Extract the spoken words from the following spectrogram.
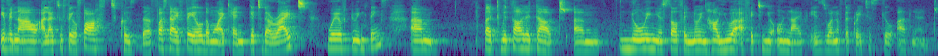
even now, I like to fail fast because the faster I fail, the more I can get to the right way of doing things. Um, but without a doubt, um, knowing yourself and knowing how you are affecting your own life is one of the greatest skills I've learned.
